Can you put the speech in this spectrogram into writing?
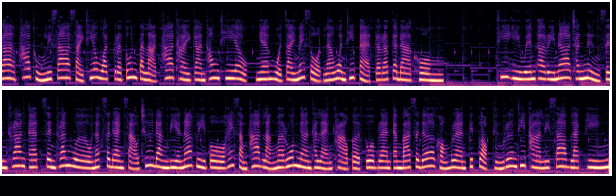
ร่าผ้าถุงลิซ่าใส่เที่ยววัดกระตุ้นตลาดผ้าไทยการท่องเที่ยว แง้มหัวใจไม่โสดแล้ววันที่ 8 กรกฎาคม ที่ Event Arena ชั้นหนึ่งเซ็นทรัล at เซ็นทรัลเวิลด์นักแสดงสาวชื่อดังเดียน่าฟลีโปให้สัมภาษณ์หลังมาร่วมงานถแถลงข่าวเปิดตัว brand ambassador ของแบรนด์ FitFlop ถึงเรื่องที่พาลิซ่าแบล็คพิงค์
